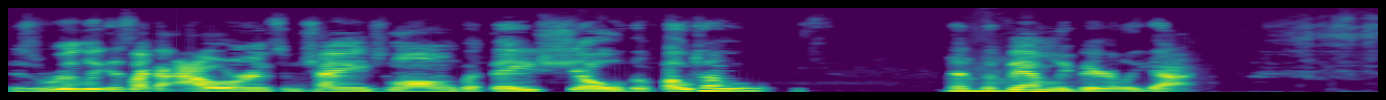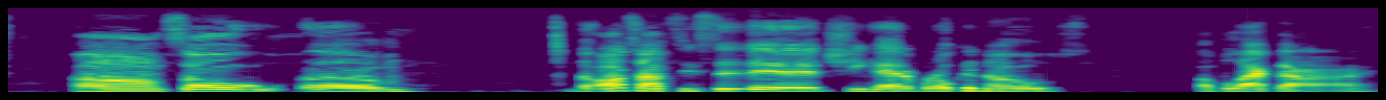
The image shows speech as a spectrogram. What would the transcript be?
It's really it's like an hour and some change long, but they show the photos that mm-hmm. the family barely got. Um, so um, the autopsy said she had a broken nose, a black eye,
